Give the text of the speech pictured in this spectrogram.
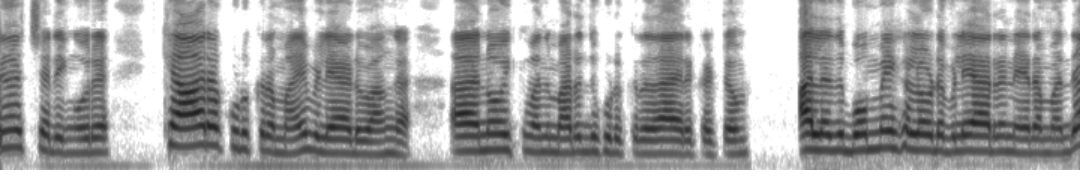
நர்ச்சரிங் ஒரு கேரை கொடுக்குற மாதிரி விளையாடுவாங்க. நோய்க்கு வந்து மருந்து கொடுக்குறதா இருக்கட்டும் அல்லது பொம்மைகளோட விளையாடுற நேரம் வந்து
